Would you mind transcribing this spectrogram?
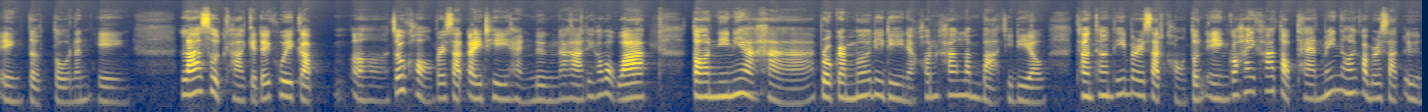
เองเติบโตนั่นเอง ล่าสุดค่ะเกดได้คุยกับเจ้าของบริษัทไอทีแห่งหนึ่งนะคะ ที่เขาบอกว่าตอนนี้เนี่ยหาโปรแกรมเมอร์ดีๆเนี่ยค่อนข้างลำบากทีเดียว ทั้งๆทที่บริษัทของตนเองก็ให้ค่าตอบแทนไม่น้อยกว่าบริษัทอื่น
